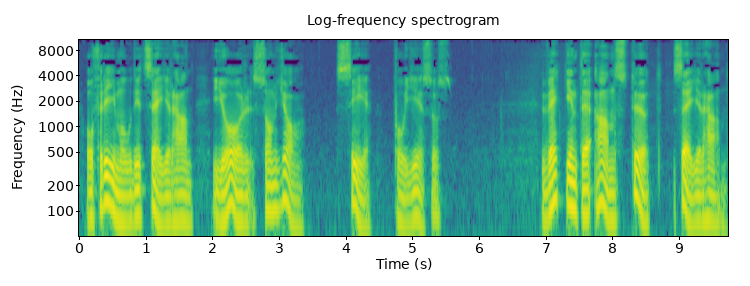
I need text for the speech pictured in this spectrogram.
Och frimodigt säger han, gör som jag, se på Jesus. Väck inte anstöt, säger han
